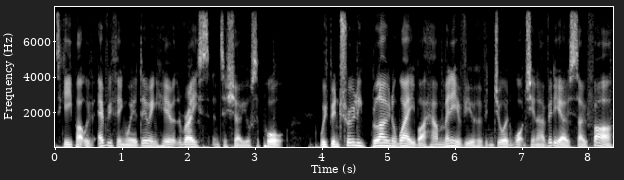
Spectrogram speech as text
to keep up with everything we're doing here at the race and to show your support. We've been truly blown away by how many of you have enjoyed watching our videos so far,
